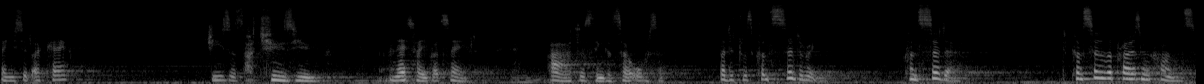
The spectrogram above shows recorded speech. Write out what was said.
And he said, Okay, Jesus, I choose you. And that's how you got saved. Ah, I just think it's so awesome. But it was considering. Consider. Consider the pros and cons.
